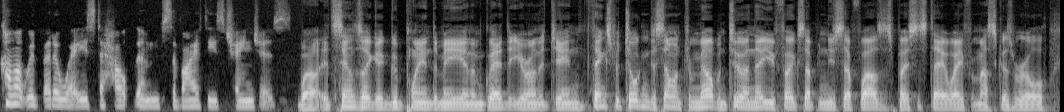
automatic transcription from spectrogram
come up with better ways to help them survive these changes. Well, it sounds like a good plan to me, and I'm glad that you're on it, Jen. Thanks for talking to someone from Melbourne too. I know you folks up in New South Wales are supposed to stay away from us because we're all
